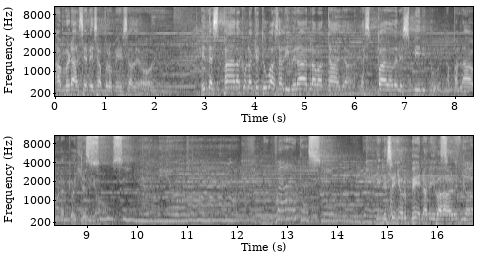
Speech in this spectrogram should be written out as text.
Abracen esa promesa de hoy. Es la espada con la que tú vas a liberar la batalla. La espada del Espíritu, la palabra que hoy te dio. Dile, Señor, ven a mi barca.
